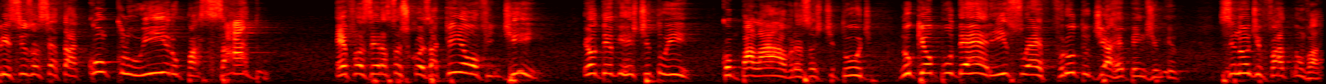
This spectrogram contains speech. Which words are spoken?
preciso acertar. Concluir o passado é fazer essas coisas. A quem eu ofendi, eu devo restituir com palavras, atitude no que eu puder, isso é fruto de arrependimento. Senão, de fato, não vai.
